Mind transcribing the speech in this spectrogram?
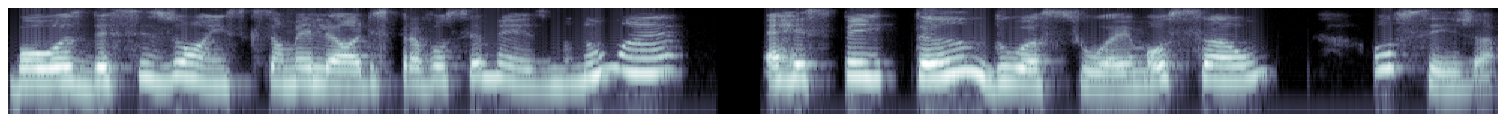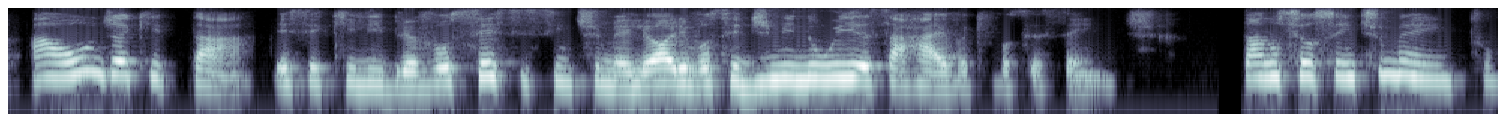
boas decisões que são melhores para você mesmo. Não é. É respeitando a sua emoção. Ou seja, aonde é que está esse equilíbrio? É você se sentir melhor e você diminuir essa raiva que você sente. Está no seu sentimento.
